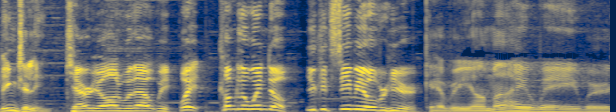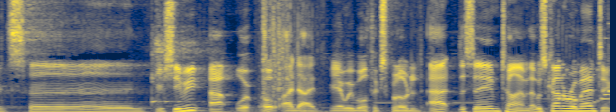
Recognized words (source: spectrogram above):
Being chilling. Carry on without me. Wait, come to the window. You can see me over here. Carry on my wayward son. You see me? Ah, Oh, I died. yeah, we both exploded at the same time. That was kind of romantic.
